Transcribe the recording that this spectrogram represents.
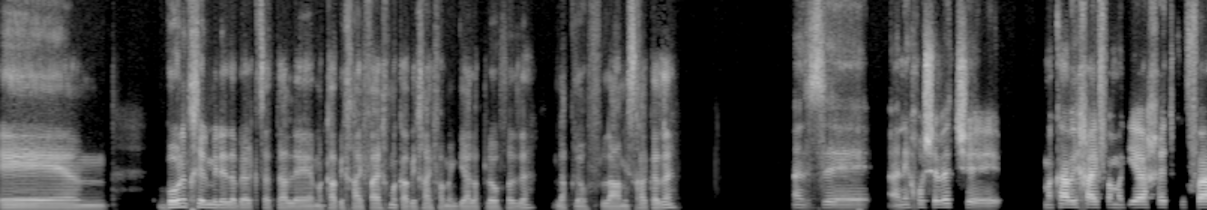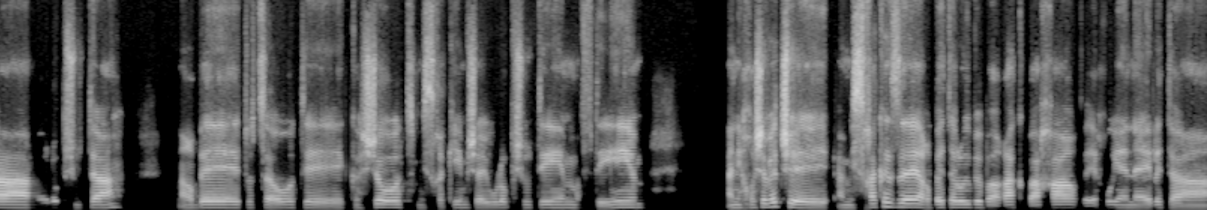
אה, בואו נתחיל מלדבר קצת על אה, מכבי חיפה, איך מכבי חיפה מגיעה לפלייאוף הזה, לפלייאוף, למשחק הזה. אז אני חושבת שמכבי חיפה מגיעה אחרי תקופה לא פשוטה, הרבה תוצאות קשות, משחקים שהיו לא פשוטים, מפתיעים. אני חושבת שהמשחק הזה הרבה תלוי בברק בכר ואיך הוא ינהל את ה...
